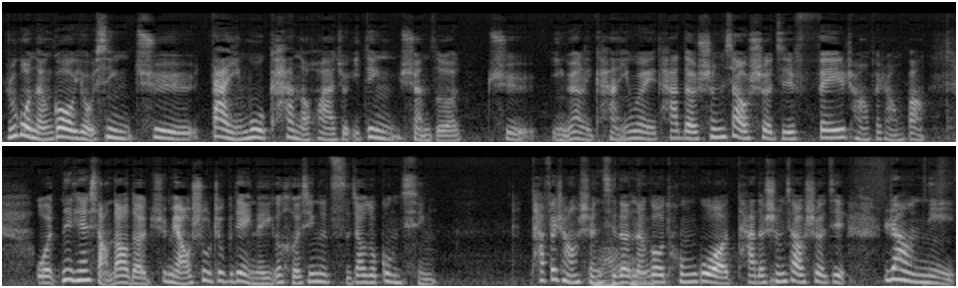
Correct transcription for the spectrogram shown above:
如果能够有幸去大荧幕看的话，就一定选择去影院里看，因为它的声效设计非常非常棒。我那天想到的去描述这部电影的一个核心的词叫做共情。它非常神奇的，能够通过它的声效设计，让你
